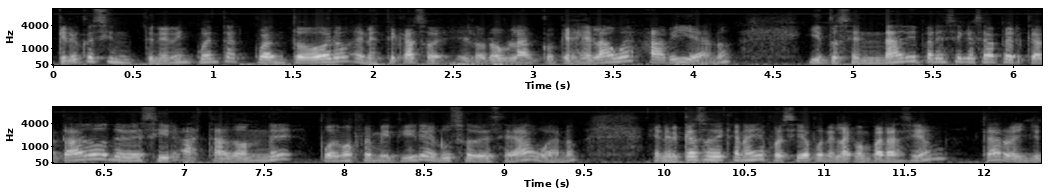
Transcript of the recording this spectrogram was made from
creo que sin tener en cuenta cuánto oro, en este caso el oro blanco, que es el agua, había, ¿no? Y entonces nadie parece que se ha percatado de decir hasta dónde podemos permitir el uso de ese agua, ¿no? En el caso de Canarias, por si voy a poner la comparación, claro, yo,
